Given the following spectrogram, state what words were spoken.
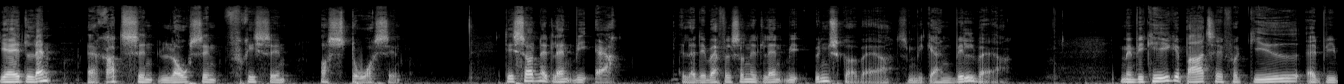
Ja, et land af retssind, lovsind, frisind og storsind. Det er sådan et land, vi er. Eller det er i hvert fald sådan et land, vi ønsker at være, som vi gerne vil være. Men vi kan ikke bare tage for givet, at vi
